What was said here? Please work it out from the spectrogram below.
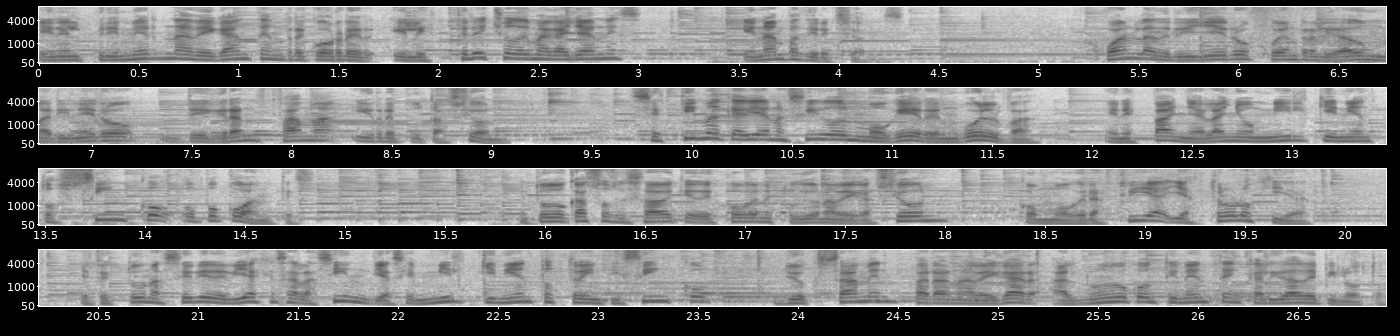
en el primer navegante en recorrer el estrecho de Magallanes en ambas direcciones. Juan Ladrillero fue en realidad un marinero de gran fama y reputación. Se estima que había nacido en Moguer, en Huelva, en España, el año 1505 o poco antes. En todo caso, se sabe que de joven estudió navegación, cosmografía y astrología. Efectuó una serie de viajes a las Indias y en 1535 dio examen para navegar al nuevo continente en calidad de piloto.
